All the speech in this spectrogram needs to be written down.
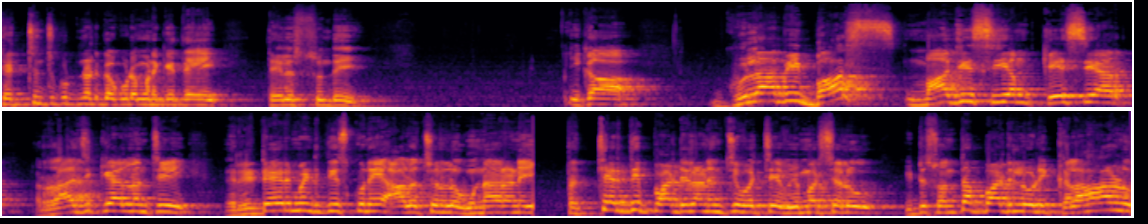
చర్చించుకుంటున్నట్టుగా కూడా మనకైతే తెలుస్తుంది. ఇక గులాబీ బాస్ మాజీ సీఎం కేసీఆర్ రాజకీయాల నుంచి రిటైర్మెంట్ తీసుకునే ఆలోచనలో ఉన్నారని ప్రత్యర్థి పార్టీల నుంచి వచ్చే విమర్శలు ఇటు సొంత పార్టీలోని కలహాలను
